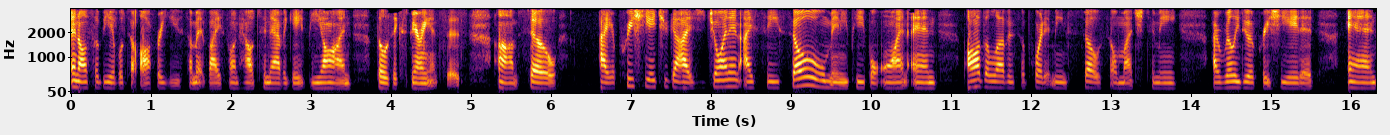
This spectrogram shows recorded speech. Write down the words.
and also be able to offer you some advice on how to navigate beyond those experiences. Um, so I appreciate you guys joining. I see so many people on and all the love and support. It means so, so much to me. I really do appreciate it. And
